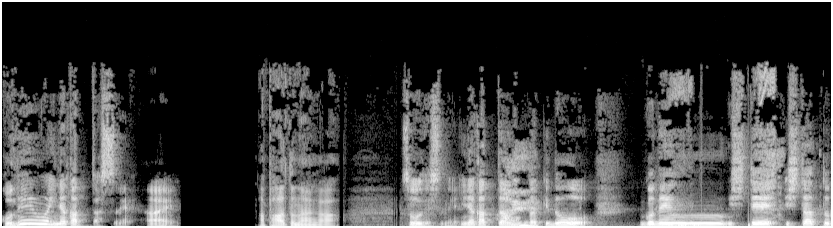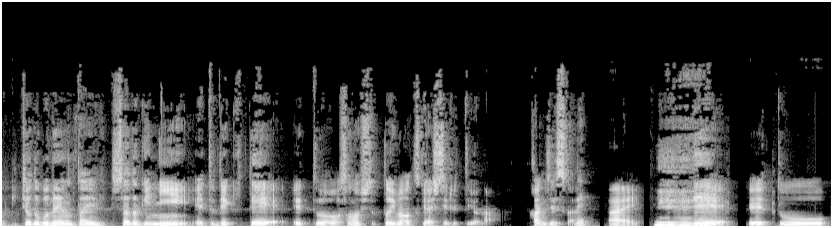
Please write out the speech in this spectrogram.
5年はいなかったっすね。はい。あ、パートナーが、そうですね。いなかったんだけど、5年して、したとき、ちょうど5年退したときに、えっと、できて、えっと、その人と今お付き合いしてるっていうような感じですかね。はい。で、で、えっと、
